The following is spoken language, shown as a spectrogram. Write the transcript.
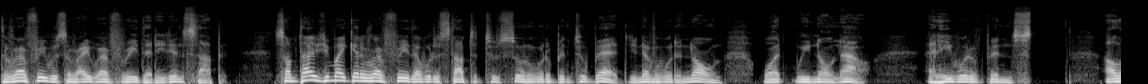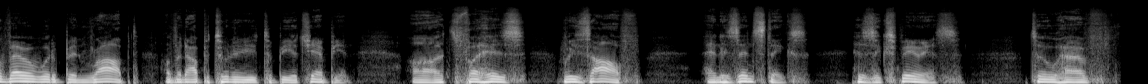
The referee was the right referee that he didn't stop it. Sometimes you might get a referee that would have stopped it too soon. It would have been too bad. You never would have known what we know now. And he would have been, Oliveira would have been robbed of an opportunity to be a champion. Uh, it's for his resolve and his instincts, his experience to have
